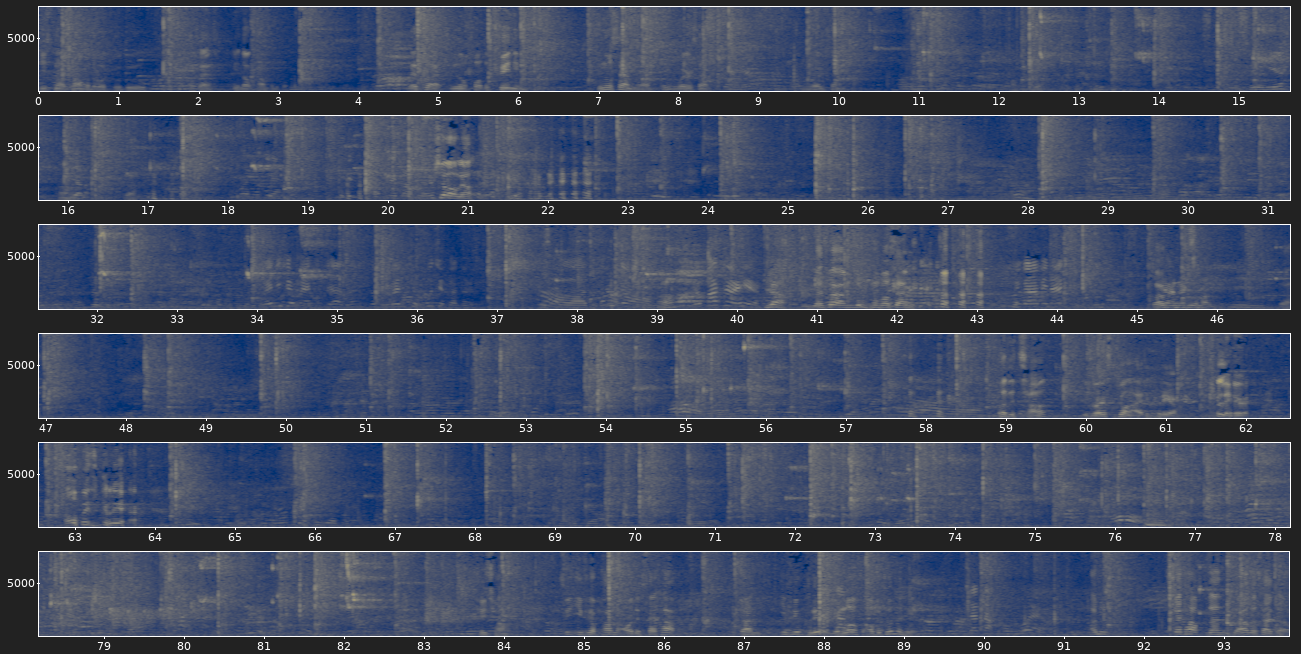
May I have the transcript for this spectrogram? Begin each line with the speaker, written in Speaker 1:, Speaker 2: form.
Speaker 1: He's not comfortable to do offense. He's not comfortable. That's why, you know, for the training. You know Sam, right? Where's Sam? Where's Sam? Oh, yeah.
Speaker 2: See here? Uh-huh. Yeah.
Speaker 1: Yeah. 漂亮。
Speaker 3: Who's your partner? Oh.
Speaker 1: Huh?
Speaker 3: Your partner here.
Speaker 2: Yeah.
Speaker 1: That's why I'm looking for Sam.
Speaker 3: You're gonna be next?
Speaker 1: Welcome
Speaker 2: Yeah, next month.
Speaker 1: Yeah. but the Chang is very strong at clear. Clear. Always clear. See Chang, see if your partner already set up, then if you clear, you lost opportunity.
Speaker 3: Set up from where?
Speaker 1: I mean, set up, then the other side, uh,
